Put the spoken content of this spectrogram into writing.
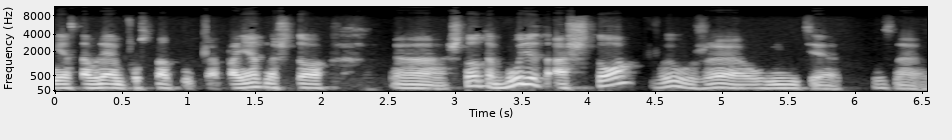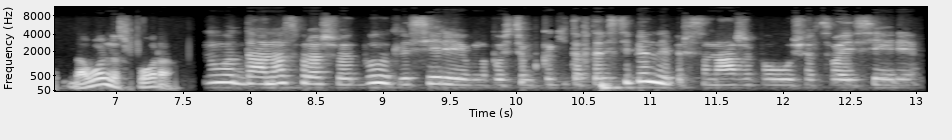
не оставляем пустоту. Понятно, что что-то будет, а что вы уже увидите не знаю, довольно скоро. Ну вот да, нас спрашивают, будут ли серии, допустим, какие-то второстепенные персонажи получат свои серии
